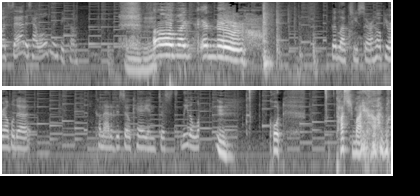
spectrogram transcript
What's sad is how old we've become. Oh my goodness. Good luck to you, sir. I hope you're able to come out of this okay and just lead a long. โคตร touch my heart ม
